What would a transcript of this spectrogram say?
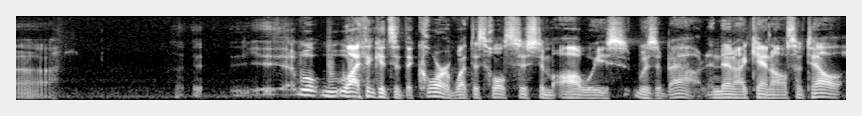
Uh, well, well, I think it's at the core of what this whole system always was about. And then I can also tell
